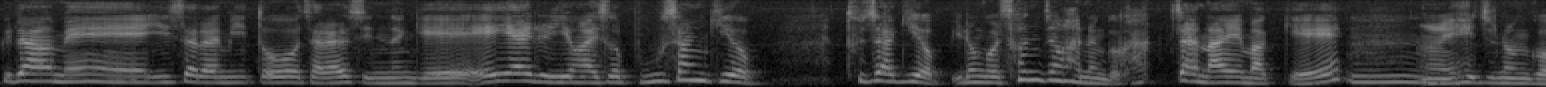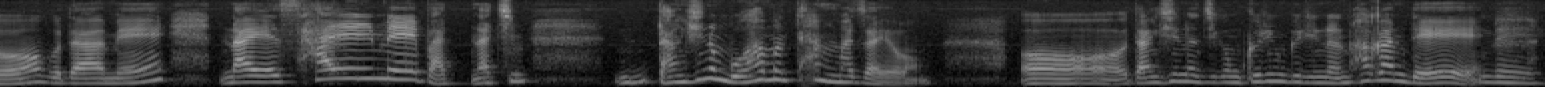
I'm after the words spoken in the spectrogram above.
그 다음에 이 사람이 또 잘할 수 있는 게 AI를 이용해서 부상 기업, 투자 기업 이런 걸 선정하는 거 각자 나에 맞게 음. 어, 해주는 거. 그 다음에 나의 삶의 밭. 나침 음, 당신은 뭐 하면 딱 맞아요. 어, 당신은 지금 그림 그리는 화가인데 네.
